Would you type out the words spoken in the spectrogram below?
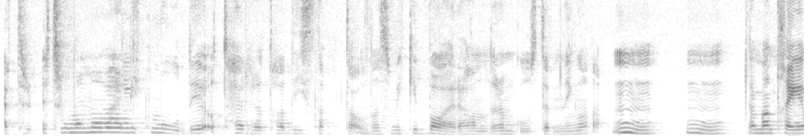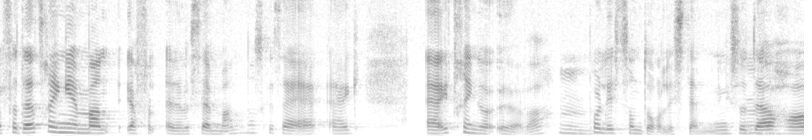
jeg tror, jeg tror man må være litt modig og tørre å ta de samtalene som ikke bare handler om god stemning òg, da. Mm, mm. ja man trenger, for det trenger man iallfall Eller hvis jeg er mann, nå skal jeg si jeg, jeg trenger å øve Mm. på litt sånn dårlig stemning. Så det å ha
